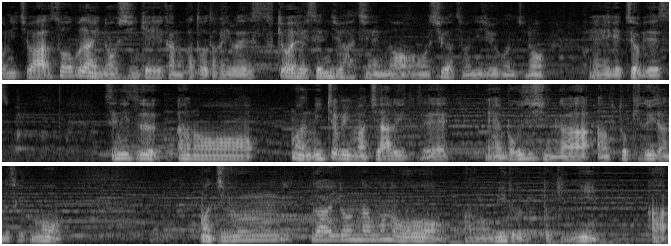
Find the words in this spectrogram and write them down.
こんにちは。総武大脳神経外科の加藤隆弘です。今日は平成28年の4月の25日の、えー、月曜日です。先日あのー、まあ、日曜日に街歩いてて、えー、僕自身があのふと気づいたんですけどもまあ、自分がいろんなものをあの見るときにあ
